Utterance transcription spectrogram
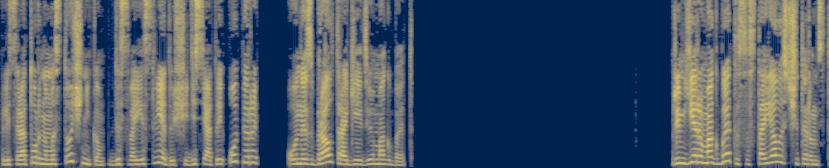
Литературным источником для своей следующей десятой оперы он избрал трагедию «Макбет». Премьера «Макбета» состоялась 14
